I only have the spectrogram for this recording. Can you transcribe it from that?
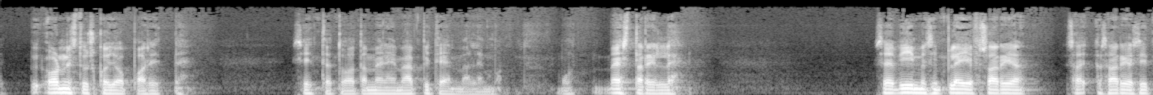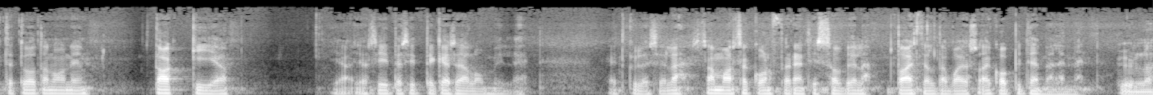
että onnistuisiko jopa sitten, sitten tuota menemään pitemmälle, mutta mut mestarille se viimeisin playoff-sarja sarja sitten tuota no, niin, takkiin ja, ja, ja, siitä sitten kesälomille. Et, et kyllä siellä samassa konferenssissa on vielä taisteltava, jos aikoo pitemmälle mennä. Kyllä.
